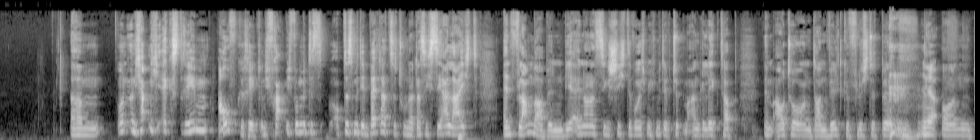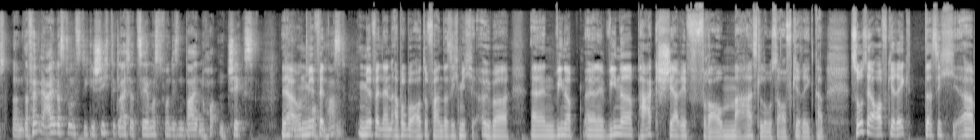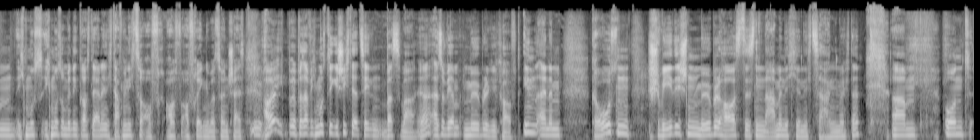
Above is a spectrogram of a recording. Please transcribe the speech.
ähm, und, und ich habe mich extrem aufgeregt und ich frage mich, womit das, ob das mit dem Wetter zu tun hat, dass ich sehr leicht entflammbar bin. Wir erinnern uns die Geschichte, wo ich mich mit dem Typen angelegt habe im Auto und dann wild geflüchtet bin. Ja. Und ähm, da fällt mir ein, dass du uns die Geschichte gleich erzählen musst von diesen beiden hotten Chicks. die Ja, du und mir fällt, hast. mir fällt ein, apropos Autofahren, dass ich mich über einen Wiener, eine Wiener Park-Sheriff-Frau maßlos aufgeregt habe. So sehr aufgeregt, dass ich, ähm, ich muss, ich muss unbedingt daraus lernen, ich darf mich nicht so auf, auf, aufregen über so einen Scheiß. Aber ich, pass auf, ich muss die Geschichte erzählen, was war. Ja? Also wir haben Möbel gekauft in einem großen schwedischen Möbelhaus, dessen Namen ich hier nicht sagen möchte. Ähm, und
